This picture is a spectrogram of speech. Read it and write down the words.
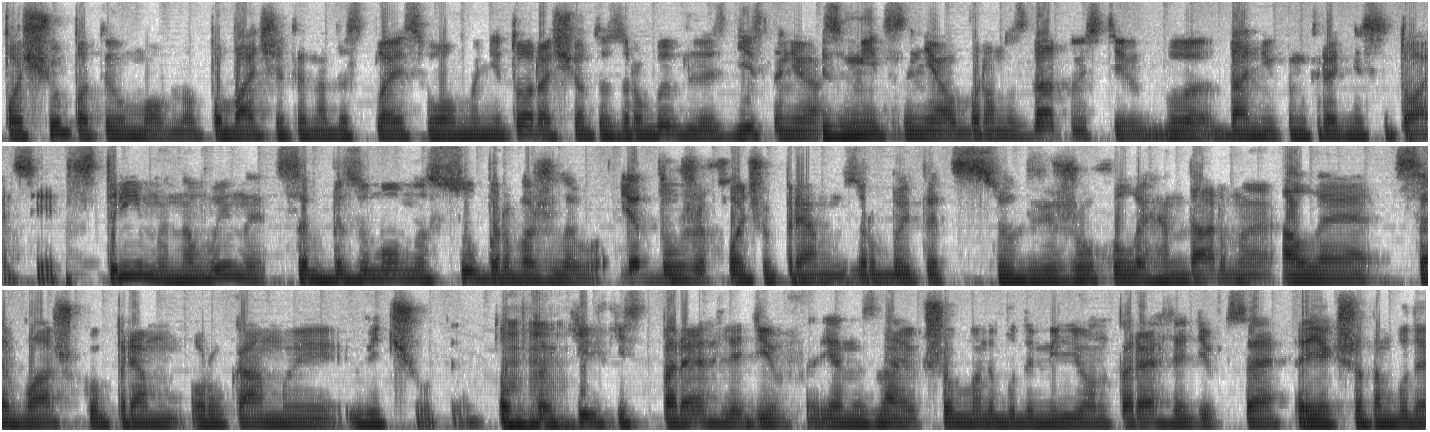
пощупати умовно, побачити на дисплеї свого монітора, що ти зробив для здійснення зміцнення обороноздатності в даній конкретній ситуації. Стріми, новини це безумовно супер важливо. Я дуже хочу прям зробити цю двіжуху легендарною, але це важко прям руками відчути. Тобто кількість переглядів, я не знаю, якщо в мене буде мільйон переглядів, це якщо там буде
